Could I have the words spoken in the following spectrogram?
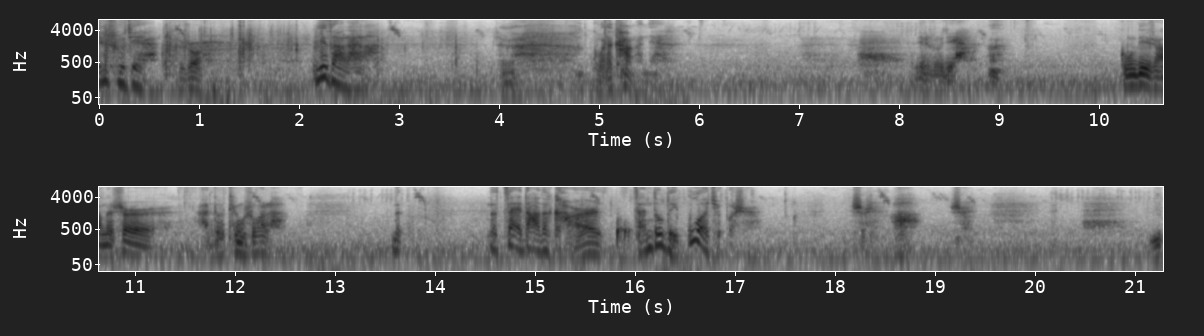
林书记，石柱，你咋来了？这个过来看看您。林书记，嗯，工地上的事儿俺都听说了。那那再大的坎儿，咱都得过去，不是？是啊，是。您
